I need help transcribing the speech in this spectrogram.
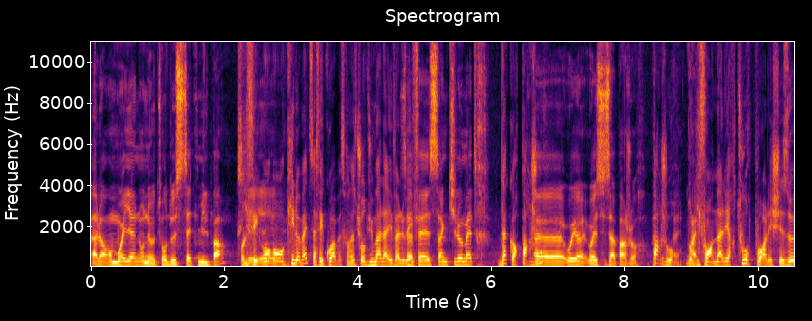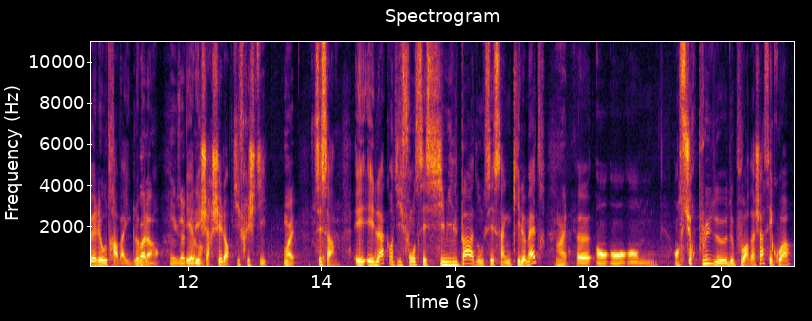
Alors en moyenne on est autour de 7000 pas. en, kilomètres ça fait quoi? Parce qu'on a toujours du mal à évaluer. Ça fait 5 km. D'accord, par jour? Euh, Oui, oui c'est ça, par jour. Par jour. Donc ils font un aller-retour pour aller chez eux et aller au travail, globalement. et aller chercher leur petit frichti. Ouais. C'est ça. Et, là, quand ils font ces 6000 pas, donc ces 5 km, euh, en, surplus de, pouvoir d'achat, c'est quoi?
